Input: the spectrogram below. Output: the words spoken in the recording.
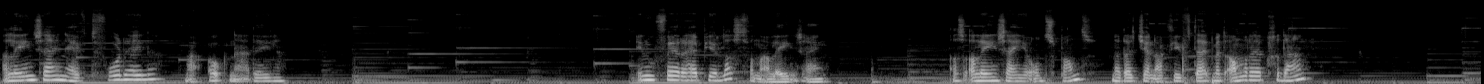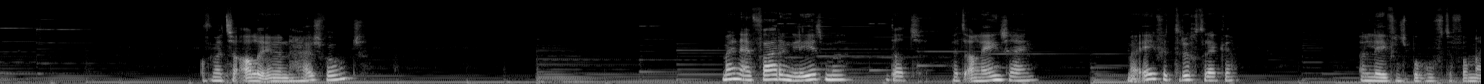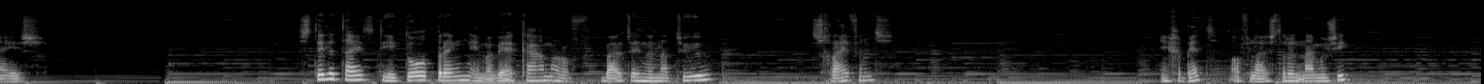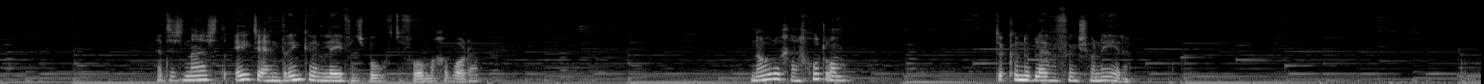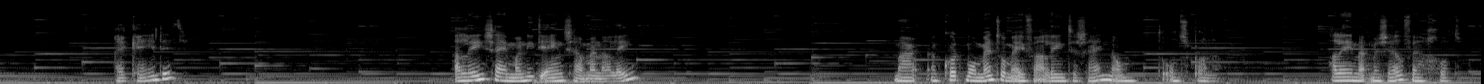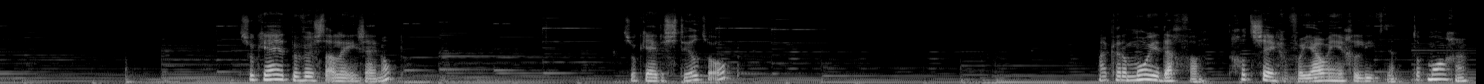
Alleen zijn heeft voordelen, maar ook nadelen. In hoeverre heb je last van alleen zijn? Als alleen zijn je ontspant nadat je een activiteit met anderen hebt gedaan? Of met z'n allen in een huis woont? Mijn ervaring leert me dat het alleen zijn, maar even terugtrekken een levensbehoefte van mij is. Stille tijd die ik doorbreng in mijn werkkamer of buiten in de natuur, schrijvend, in gebed of luisterend naar muziek. Het is naast eten en drinken een levensbehoefte voor me geworden. Nodig en goed om te kunnen blijven functioneren. Herken je dit? Alleen zijn, maar niet eenzaam en alleen. Maar een kort moment om even alleen te zijn, om te ontspannen. Alleen met mezelf en God. Zoek jij het bewust alleen zijn op? Zoek jij de stilte op? Maak er een mooie dag van. God zegen voor jou en je geliefden. Tot morgen.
